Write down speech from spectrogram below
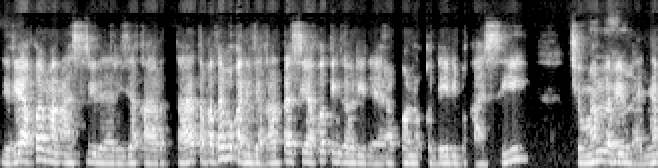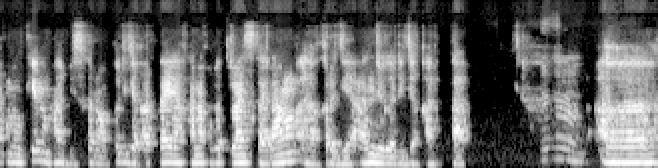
Jadi aku emang asli dari Jakarta, tepatnya bukan di Jakarta sih, aku tinggal di daerah Pondok Gede di Bekasi. Cuman hmm. lebih banyak mungkin menghabiskan waktu di Jakarta ya, karena kebetulan sekarang uh, kerjaan juga di Jakarta. Hmm. Uh,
